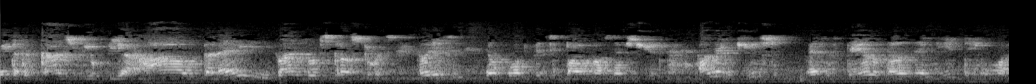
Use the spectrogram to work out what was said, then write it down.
entra casos de miopia alta, né, e vários outros transtornos. Então, esse é o ponto principal que nós temos tido. Além disso, essas telas, elas emitem uma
